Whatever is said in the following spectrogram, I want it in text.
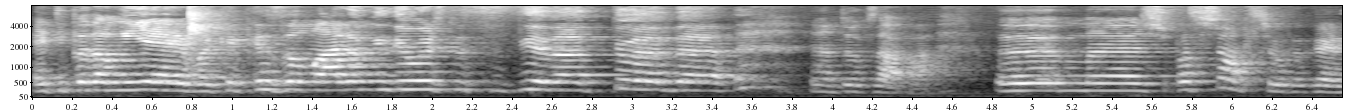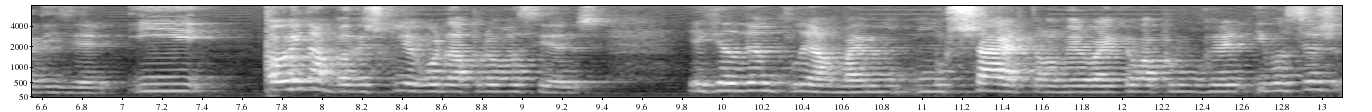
É tipo Adão e Eva que acasalaram e deu esta sociedade toda. Não, estou a gozar, pá. Uh, mas vocês estão a perceber o que eu quero dizer. E, ou então podem escolher guardar para vocês. E aquele dente de leão vai murchar, ver, vai acabar por morrer e vocês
